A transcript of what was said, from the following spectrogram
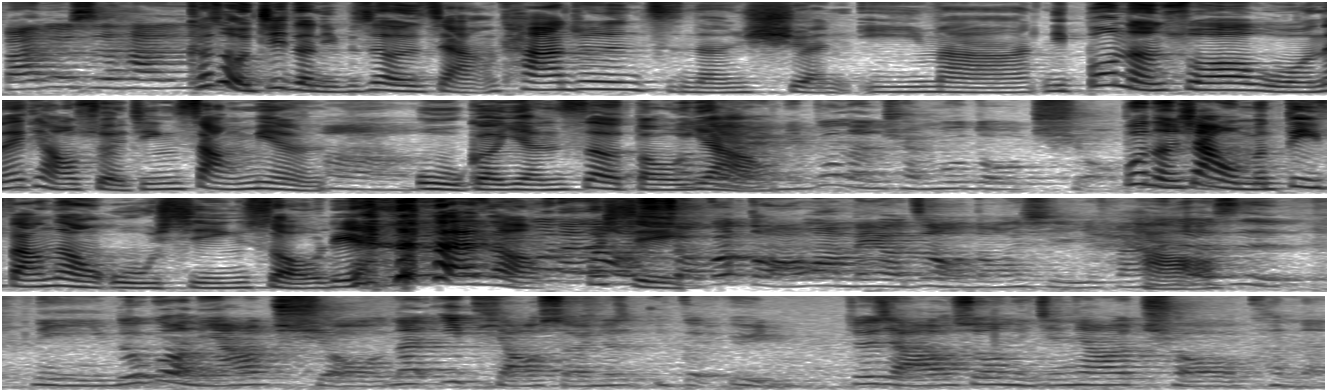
反正就是他。可是我记得你不是有讲，他就是只能选一吗？你不能说我那条水晶上面五个颜色都要。你不能全部都求。不能像我们地方那种五行手链 那种，不行。九个短袜没有这种东西，反正就是。你如果你要求那一条手链就是一个运，就假如说你今天要求可能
